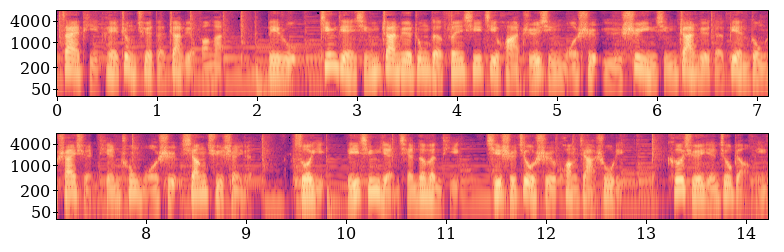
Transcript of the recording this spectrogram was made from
再匹配正确的战略方案。例如，经典型战略中的分析计划执行模式与适应型战略的变动筛选填充模式相去甚远。所以，厘清眼前的问题，其实就是框架梳理。科学研究表明，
